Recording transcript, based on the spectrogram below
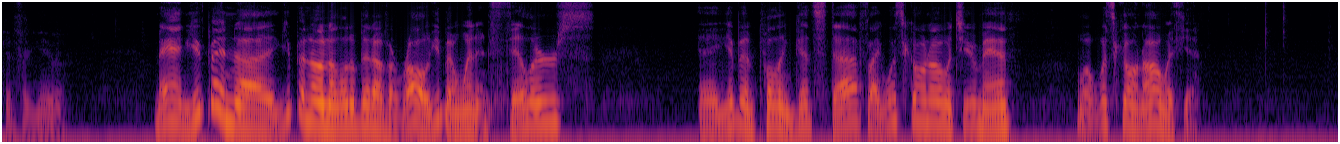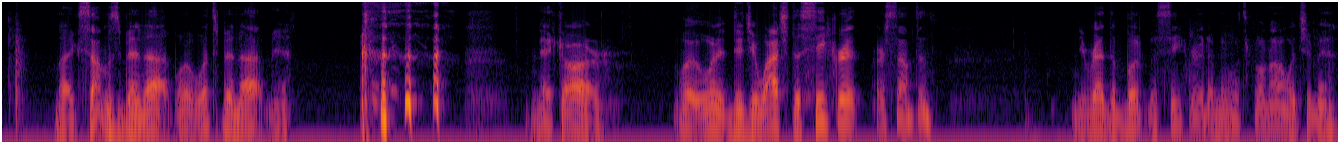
Good for you. Man, you've been uh, you've been on a little bit of a roll. You've been winning fillers. Uh, you've been pulling good stuff. Like, what's going on with you, man? What what's going on with you? Like, something's been up. What what's been up, man? Nick R. What, what did you watch The Secret or something? You read the book The Secret? I mean, what's going on with you, man?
